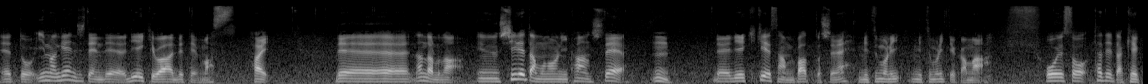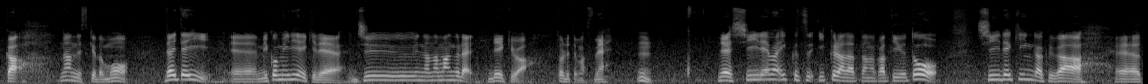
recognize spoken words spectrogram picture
えっと、今現時点で利益は出てます。はい。でなんだろうな、うん、仕入れたものに関してうん。で利益計算バッとしてね見積もり見積もりっていうかまあおおよそ立てた結果なんですけども大体、えー、見込み利益で17万ぐらい利益は取れてますね。うん。で仕入れはいくついくらだったのかというと仕入れ金額が、えー、っ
